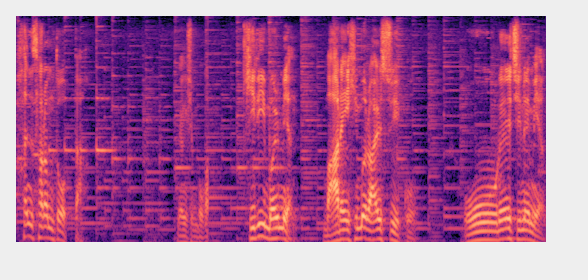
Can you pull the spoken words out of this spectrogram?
한 사람도 없다. 명심보가 길이 멀면 말의 힘을 알 수 있고 오래 지내면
